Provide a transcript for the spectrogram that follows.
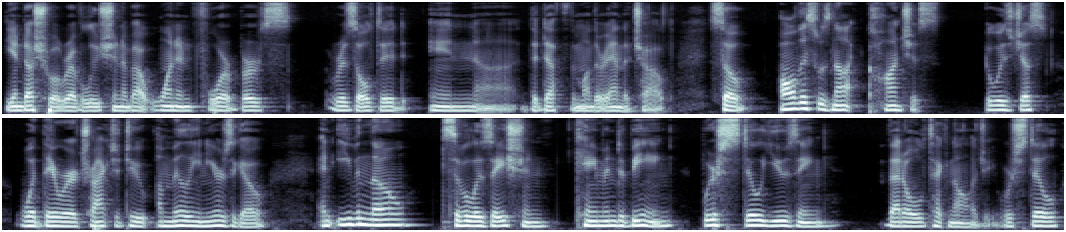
the industrial revolution about one in four births resulted in uh, the death of the mother and the child. So all this was not conscious. It was just what they were attracted to a million years ago. And even though civilization came into being we're still using that old technology. We're still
